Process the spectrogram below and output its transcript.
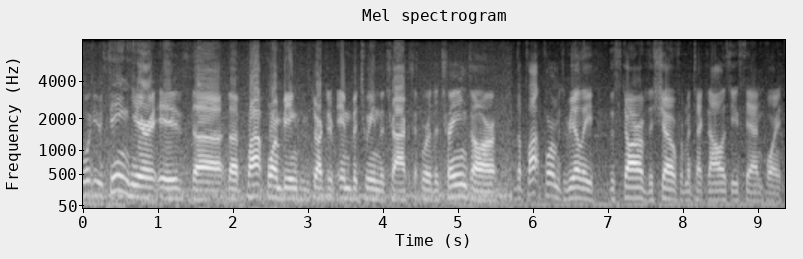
What you're seeing here is the, the platform being constructed in between the tracks where the trains are. The platform is really the star of the show from a technology standpoint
